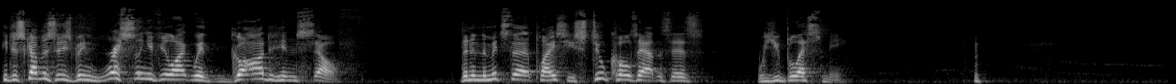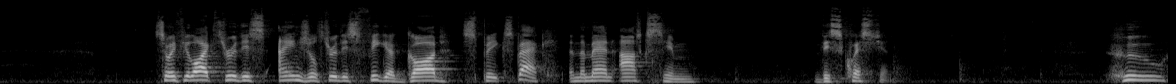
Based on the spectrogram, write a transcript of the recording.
he discovers that he's been wrestling, if you like, with God himself. Then, in the midst of that place, he still calls out and says, Will you bless me? So, if you like, through this angel, through this figure, God speaks back, and the man asks him this question Who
